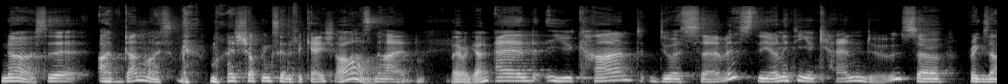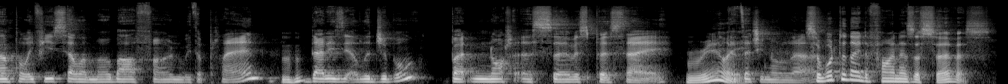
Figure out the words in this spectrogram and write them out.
No, so I've done my my shopping certification oh, last night. There we go. And you can't do a service. The only thing you can do, so for example, if you sell a mobile phone with a plan, mm-hmm. that is eligible, but not a service per se. Really? It's actually not allowed. So what do they define as a service?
